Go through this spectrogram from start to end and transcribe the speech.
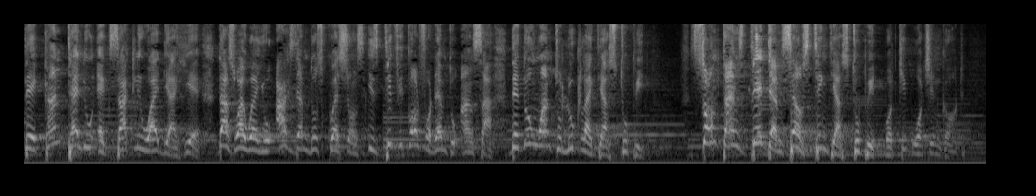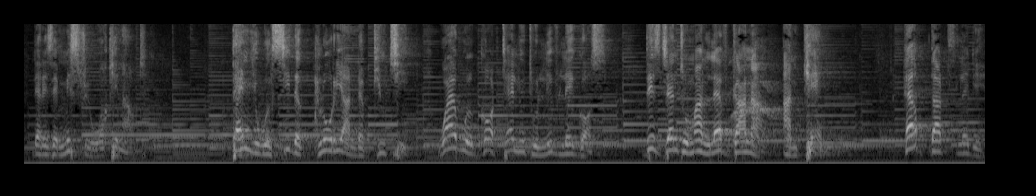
They can't tell you exactly why they are here. That's why when you ask them those questions it's difficult for them to answer. They don't want to look like they are stupid. Sometimes they themselves think they are stupid but keep watching God. There is a mystery working out. Then you will see the glory and the beauty. Why will God tell you to leave Lagos this gentleman left Ghana and came. Help that lady.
